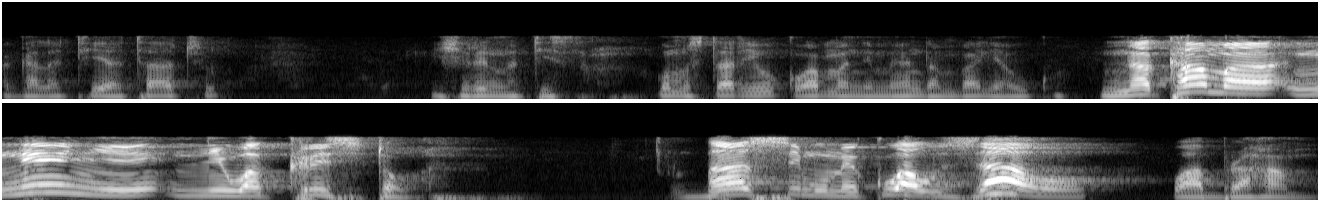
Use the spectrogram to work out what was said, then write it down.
Wagalatia tatu ishirini na tisa huo mstari huko ama nimeenda mbali huko. Na kama ninyi ni wakristo basi mumekuwa uzao wa abrahamu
